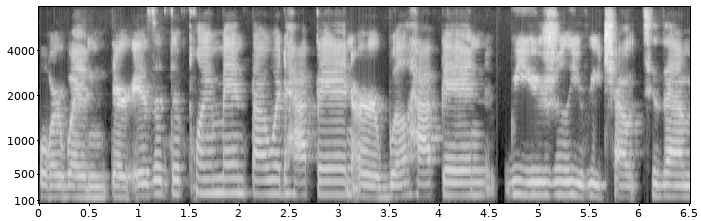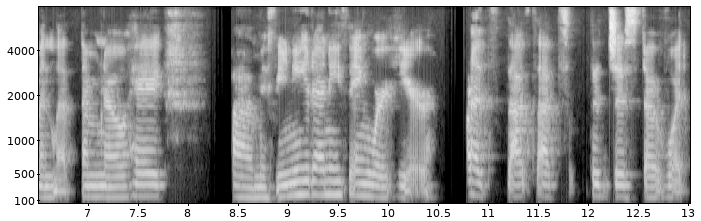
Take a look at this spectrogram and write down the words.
Or when there is a deployment that would happen or will happen, we usually reach out to them and let them know, hey, um, if you need anything, we're here. That's that's that's the gist of what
